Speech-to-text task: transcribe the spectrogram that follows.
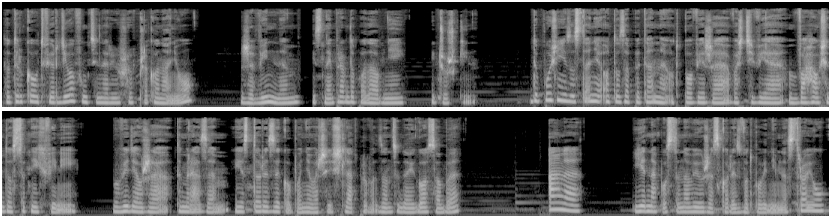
To tylko utwierdziło funkcjonariuszy w przekonaniu, że winnym jest najprawdopodobniej Piczuszkin. Gdy później zostanie o to zapytany, odpowie, że właściwie wahał się do ostatniej chwili, bo wiedział, że tym razem jest to ryzyko, ponieważ jest ślad prowadzący do jego osoby, ale jednak postanowił, że skoro jest w odpowiednim nastroju,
